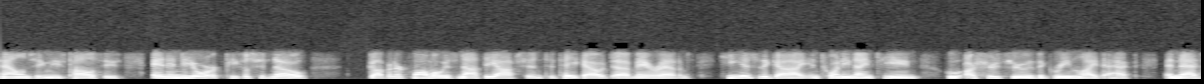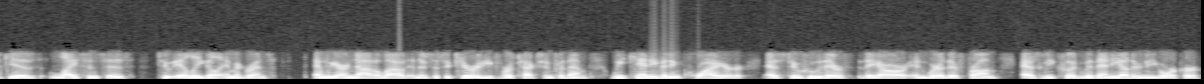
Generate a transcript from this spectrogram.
challenging these policies. And in New York, people should know Governor Cuomo is not the option to take out uh, Mayor Adams. He is the guy in 2019 who ushered through the Green Light Act, and that gives licenses to illegal immigrants. And we are not allowed, and there's a security protection for them. We can't even inquire as to who they're, they are and where they're from, as we could with any other New Yorker.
